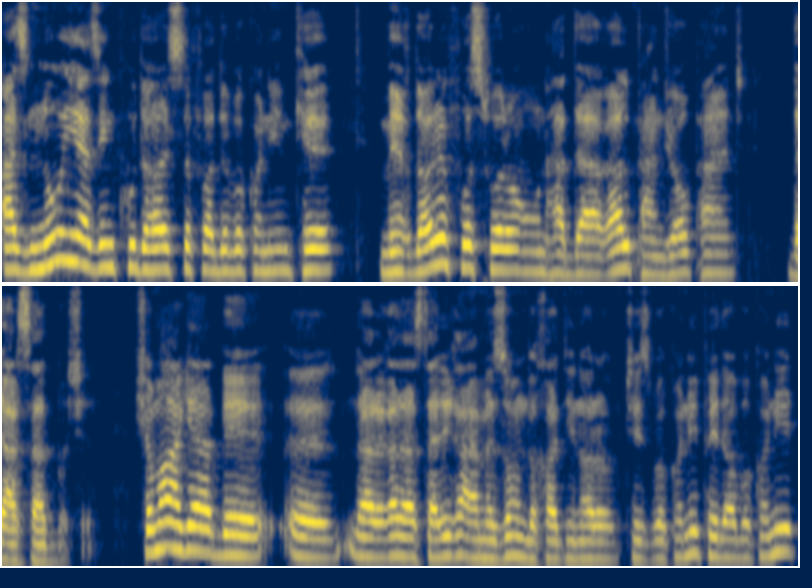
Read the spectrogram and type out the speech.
از نوعی از این کوده ها استفاده بکنیم که مقدار فسفر اون حداقل 55 درصد باشه. شما اگر به در از طریق امازون بخواید اینا رو چیز بکنید پیدا بکنید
